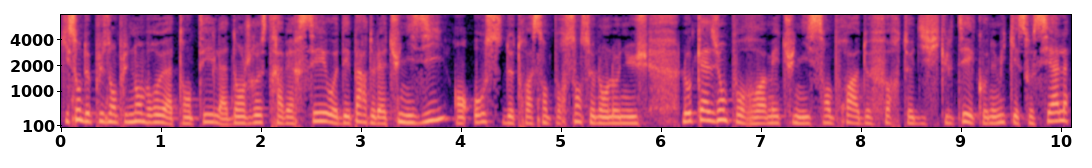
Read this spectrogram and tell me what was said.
qui sont de plus en plus nombreux à tenter la dangereuse traversée au départ de la Tunisie, en hausse de 300% selon l'ONU. L'occasion pour Rome et Tunis, en proie à de fortes difficultés économiques et sociales,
